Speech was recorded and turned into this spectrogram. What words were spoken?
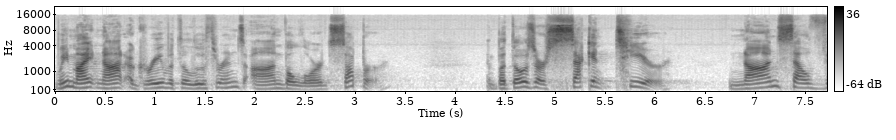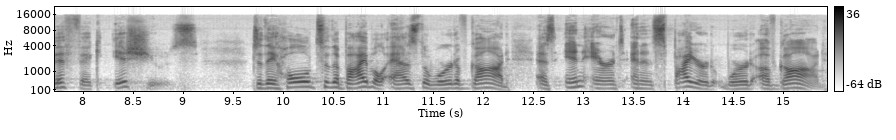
We might not agree with the Lutherans on the Lord's Supper. But those are second tier, non salvific issues. Do they hold to the Bible as the Word of God, as inerrant and inspired Word of God?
